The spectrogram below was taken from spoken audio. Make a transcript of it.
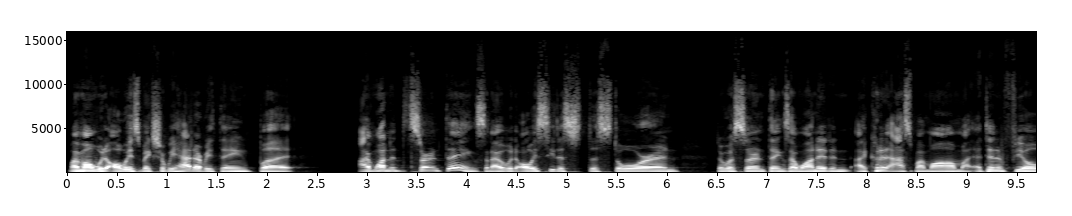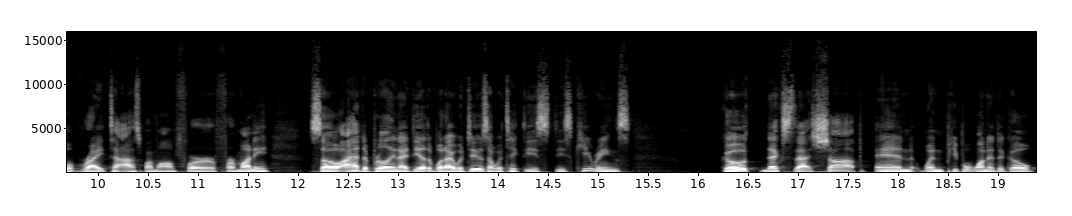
my mom would always make sure we had everything, but I wanted certain things and I would always see the, the store and there was certain things I wanted and I couldn't ask my mom. I, I didn't feel right to ask my mom for, for money. So I had the brilliant idea that what I would do is I would take these, these key rings go next to that shop and when people wanted to go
